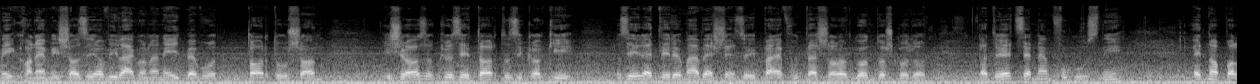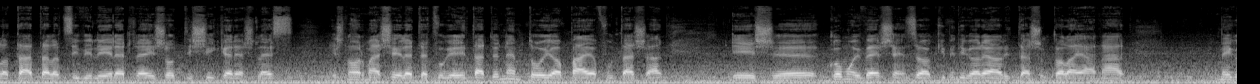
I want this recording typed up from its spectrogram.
még ha nem is azért a világon a négybe volt tartósan, és azok közé tartozik, aki az életéről már versenyzői pályafutás alatt gondoskodott. Tehát ő egyszer nem fog úszni, egy nap alatt átáll a civil életre, és ott is sikeres lesz, és normális életet fog élni. Tehát ő nem tolja a pályafutását, és komoly versenyző, aki mindig a realitások talaján állt, még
